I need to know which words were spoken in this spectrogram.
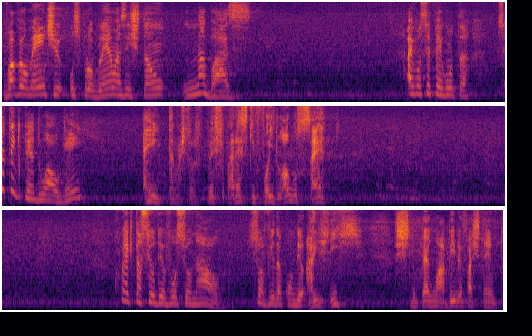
Provavelmente os problemas estão na base. Aí você pergunta, você tem que perdoar alguém? Eita, pastor, parece que foi logo certo. Como é que está seu devocional? Sua vida com Deus? Ai, ixi, não pega uma Bíblia faz tempo.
